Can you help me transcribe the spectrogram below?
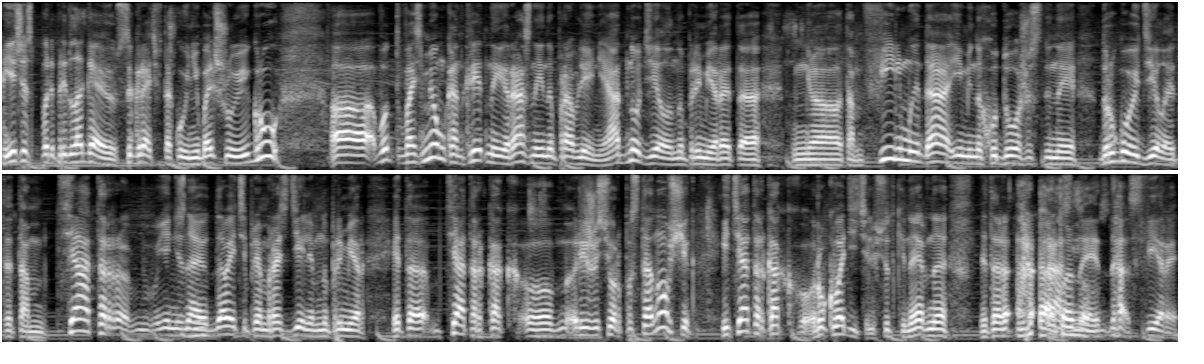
я сейчас предлагаю сыграть в такую небольшую игру. А, вот возьмем конкретные разные направления. Одно дело, например, это а, там фильмы, да, именно художественные. Другое дело это там театр. Я не знаю, давайте прям разделим, например, это театр как э, режиссер-постановщик и театр как руководитель. Все-таки, наверное, это да, разные да, сферы.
